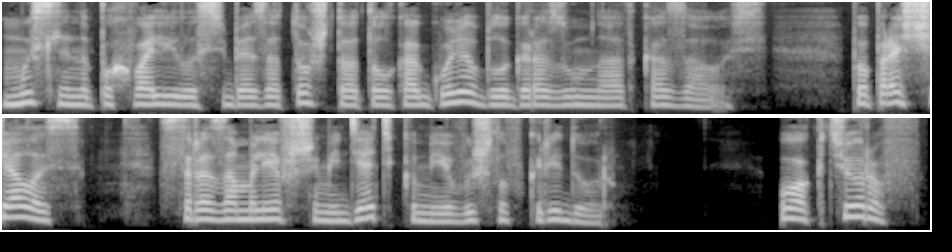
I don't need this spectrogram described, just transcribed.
Мысленно похвалила себя за то, что от алкоголя благоразумно отказалась. Попрощалась с разомлевшими дядьками и вышла в коридор. У актеров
